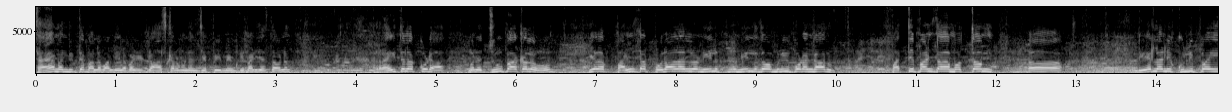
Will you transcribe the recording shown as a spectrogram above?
సాయం అందిస్తే మళ్ళీ వాళ్ళు నిలబడేటువంటి ఆస్కారం ఉందని చెప్పి మేము డిమాండ్ చేస్తా ఉన్నాం. రైతులకు కూడా మన జూపాకలో ఇలా పంట పొలాలలో నీళ్ళు నీళ్ళతో మునిగిపోవడం కాదు. పత్తి పంట మొత్తం నీళ్ళన్నీ కుళ్ళిపోయి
